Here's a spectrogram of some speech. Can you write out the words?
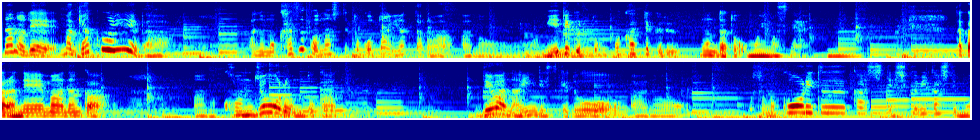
なので、まあ、逆を言えばあのもう数こなしてとことんやったら、あの見えてくると分かってくるもんだと思いますね。うん、だからねまあなんかあの根性論とかではないんですけどあのその効率化して仕組み化して持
